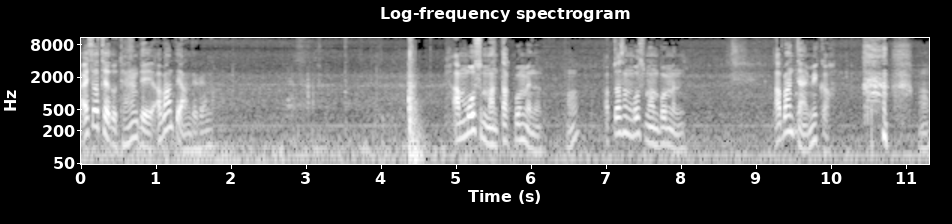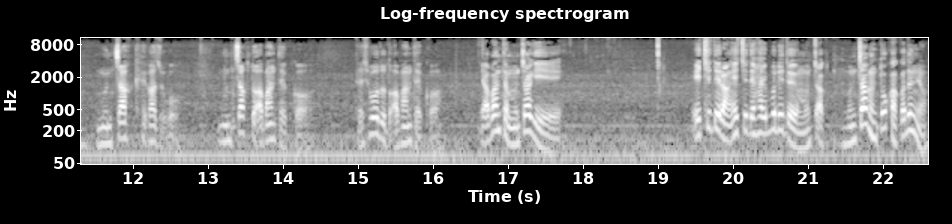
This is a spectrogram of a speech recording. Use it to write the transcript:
아이서티에도 되는데 아반떼 안 되겠나 앞모습만 딱 보면은 어? 앞좌석 모습만 보면 아반떼 아닙니까? 어, 문짝 해가지고 문짝도 아반떼 거 대시보드도 아반떼 거. 이 아반떼 문짝이 HD랑 HD 하이브리드 문짝 문짝은 똑같거든요.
